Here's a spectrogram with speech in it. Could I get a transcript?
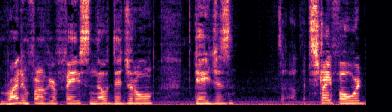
right in front of your face, no digital gauges. It's, uh, straightforward.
